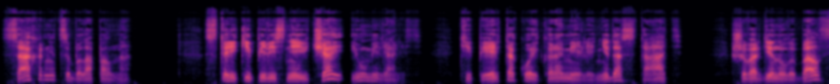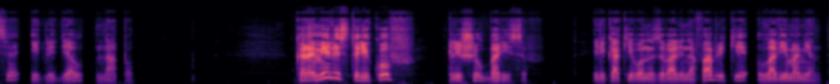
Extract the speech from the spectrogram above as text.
сахарница была полна. Старики пили с нею чай и умилялись. Теперь такой карамели не достать. Шевардин улыбался и глядел на пол. Карамели стариков лишил Борисов, или, как его называли на фабрике, «лови момент».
